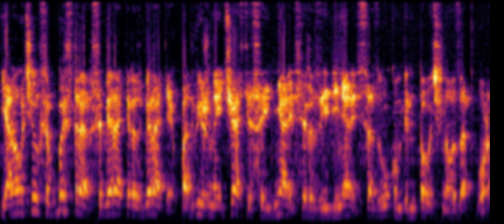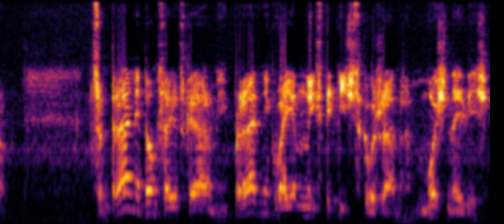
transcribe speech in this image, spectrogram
Я научился быстро собирать и разбирать их, подвижные части соединялись и разъединялись со звуком винтовочного затвора. Центральный дом советской армии. Праздник военно-эстетического жанра. Мощная вещь.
